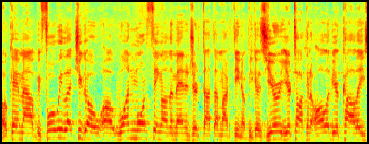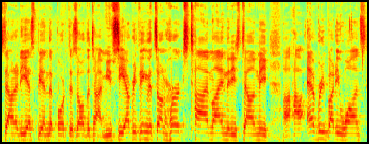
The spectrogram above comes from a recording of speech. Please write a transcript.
Okay, Mao, before we let you go, uh, one more thing on the manager, Tata Martino, because you're, you're talking to all of your colleagues down at ESPN Deportes all the time. You see everything that's on Herc's timeline that he's telling me, uh, how everybody wants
